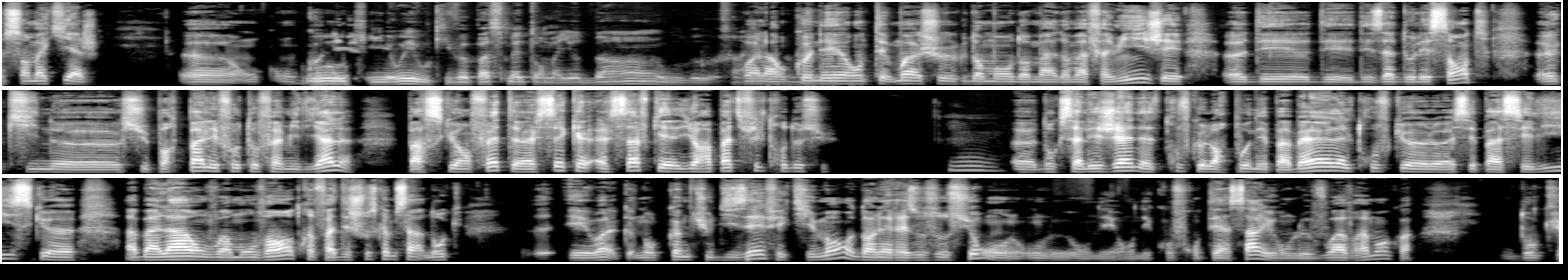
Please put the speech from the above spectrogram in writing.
sans maquillage on, on Ou connaît qui, oui, ou qui veut pas se mettre en maillot de bain, ou enfin, a voilà, on de connaît, on moi, je dans mon dans ma dans ma famille, j'ai, des des des adolescentes, qui ne supportent pas les photos familiales parce qu'en fait, elles sait qu'elles elles savent qu'il y aura pas de filtre dessus. Mmh. Donc ça les gêne, elles trouvent que leur peau n'est pas belle, elles trouvent que c'est pas assez lisse, que ah bah là on voit mon ventre, enfin des choses comme ça. Donc et ouais, donc comme tu le disais effectivement, dans les réseaux sociaux, on on on est on est confronté à ça et on le voit vraiment quoi. Donc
